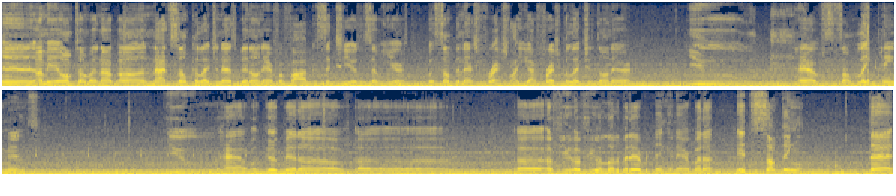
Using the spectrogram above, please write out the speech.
and I mean I'm talking about not uh, not some collection that's been on there for five to six years or seven years, but something that's fresh. Like you got fresh collections on there. You have some late payments. You have a good bit of uh, uh, a few a few a little bit of everything in there, but uh, it's something that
